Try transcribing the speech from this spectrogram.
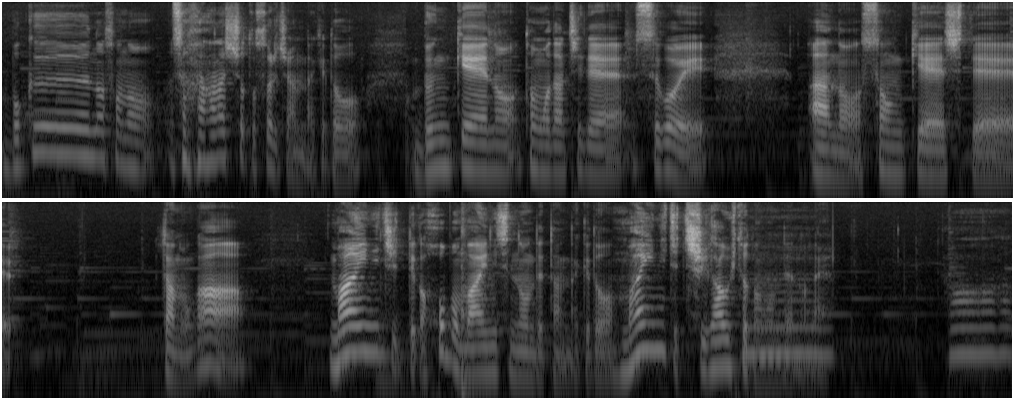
僕のそのその話ちょっとそれちゃうんだけど文系の友達ですごいあの尊敬してたのが毎日っていうかほぼ毎日飲んでたんだけど毎日違う人と飲んでるのね、あー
